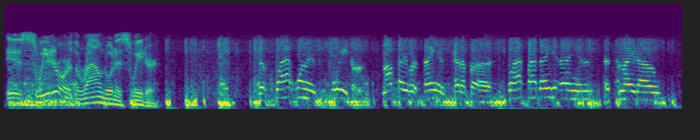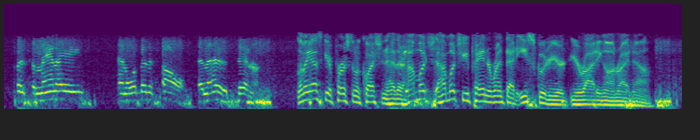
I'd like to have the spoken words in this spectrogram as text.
is sweeter, or the round one is sweeter? The flat one is sweeter. My favorite thing is cut up a flat Vidalia onion, a tomato, put some mayonnaise, and a little bit of salt, and that is dinner. Let me ask you a personal question, Heather. How much how much are you paying to rent that e-scooter you're you're riding on right now?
